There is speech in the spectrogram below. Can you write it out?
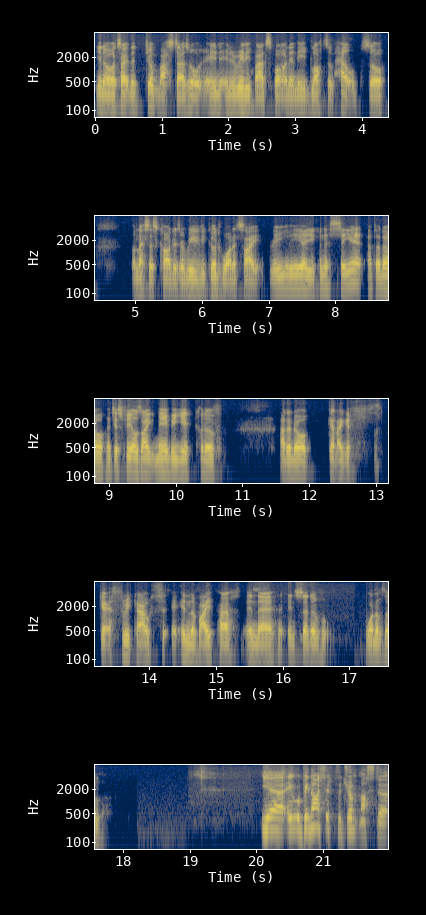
you know, it's like the jump masters are in in a really bad spot and they need lots of help. So unless this card is a really good one, it's like, really, are you going to see it? I don't know. It just feels like maybe you could have, I don't know, get like a get a threak out in the Viper in there instead of one of them. Yeah. It would be nice if the Jumpmaster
